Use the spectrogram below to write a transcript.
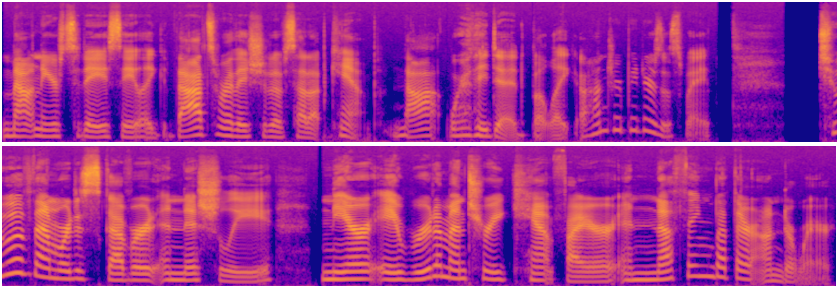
mountaineers today say, like, that's where they should have set up camp. Not where they did, but like 100 meters this way. Two of them were discovered initially near a rudimentary campfire in nothing but their underwear.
